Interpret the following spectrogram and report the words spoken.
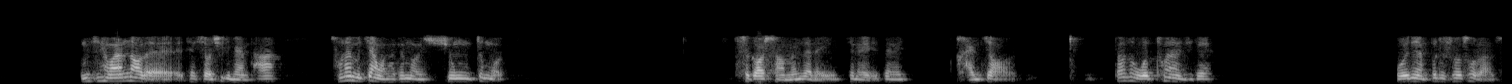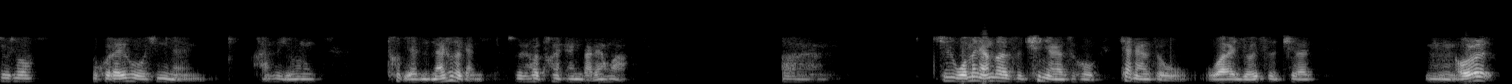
我们今天晚上闹的在小区里面，他从来没见过他这么凶，这么持高嗓门在那在那在那喊叫。当时我突然觉得我有点不知所措了，所以说我回来以后我心里面还是有种特别难受的感觉，所以说突然给你打电话。啊、其实我们两个是去年的时候，夏天的时候，我有一次去了，嗯，偶尔，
